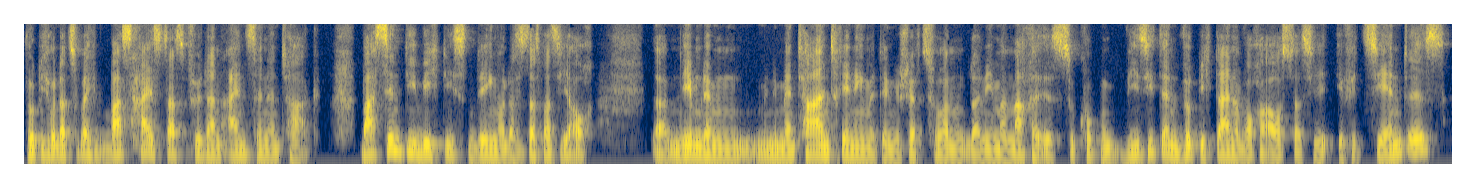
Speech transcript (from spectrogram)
wirklich runterzubrechen, was heißt das für deinen einzelnen Tag? Was sind die wichtigsten Dinge? Und das ist das, was ich auch äh, neben dem, dem, mentalen Training mit den Geschäftsführern und Unternehmern mache, ist zu gucken, wie sieht denn wirklich deine Woche aus, dass sie effizient ist,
